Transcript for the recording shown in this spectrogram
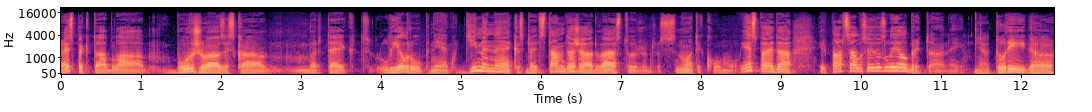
respektablā, buržuāziskā, var teikt, lielrūpnieku ģimenē, kas pēc tam dažādu vēstures notikumu iespējā ir pārcēlusies uz Lielbritāniju. Jā, turīgā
